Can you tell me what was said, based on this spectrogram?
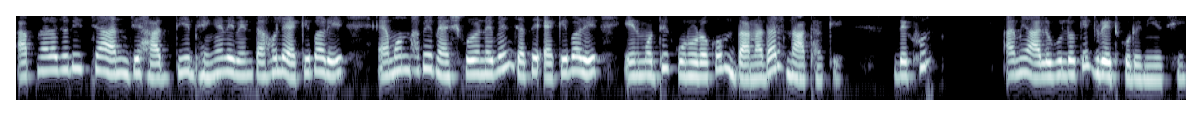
আপনারা যদি চান যে হাত দিয়ে ভেঙে নেবেন, তাহলে একেবারে এমনভাবে ম্যাশ করে নেবেন যাতে একেবারে এর মধ্যে কোনো রকম দানাদার না থাকে। দেখুন, আমি আলুগুলোকে গ্রেট করে নিয়েছি।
